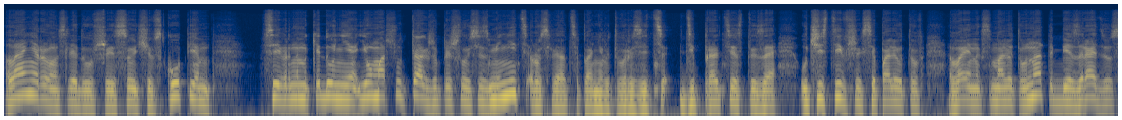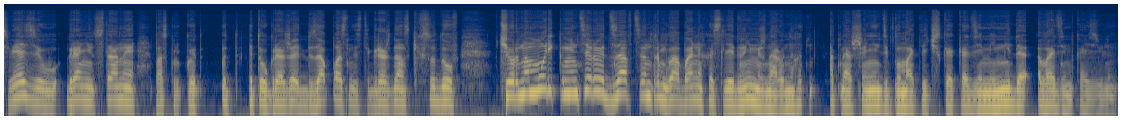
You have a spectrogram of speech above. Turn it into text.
лайнер, следовавший из Сочи в Скопье. В Северной Македонии его маршрут также пришлось изменить. Росавиация планирует выразить протест из-за участившихся полетов военных самолетов НАТО без радиосвязи у границ страны, поскольку это, это угрожает безопасности гражданских судов. В Черном море комментирует зав. Центром глобальных исследований международных отношений дипломатической академии МИДа Вадим Козюлин.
